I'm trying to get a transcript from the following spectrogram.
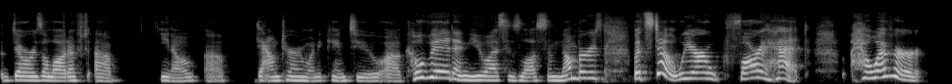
there is a lot of uh, you know. Uh, downturn when it came to uh, COVID, and US has lost some numbers, but still, we are far ahead. However,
